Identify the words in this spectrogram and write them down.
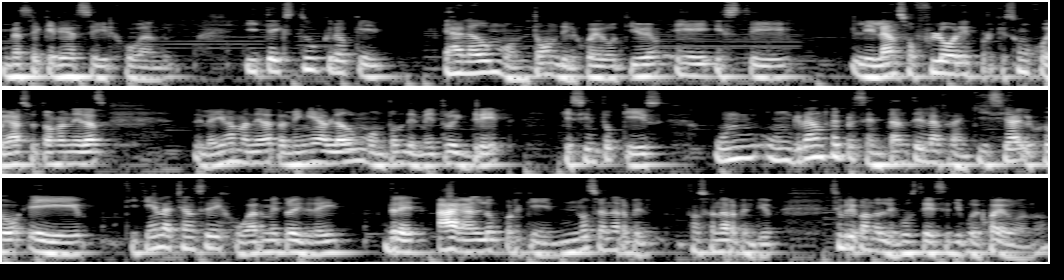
Me hace querer seguir jugando. Y Takes Two creo que he hablado un montón del juego, tío. Eh, este, le lanzo flores porque es un juegazo de todas maneras. De la misma manera también he hablado un montón de Metroid Dread, que siento que es un, gran representante de la franquicia. El juego, eh, si tienen la chance de jugar Metroid Dread, háganlo porque no se, van a no se van a arrepentir. Siempre y cuando les guste ese tipo de juego, ¿no?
